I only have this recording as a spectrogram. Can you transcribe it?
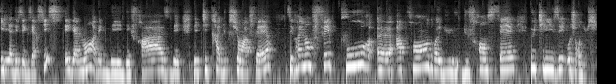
il y a des exercices également avec des, des phrases, des, des petites traductions à faire. C'est vraiment fait pour euh, apprendre du, du français utilisé aujourd'hui.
